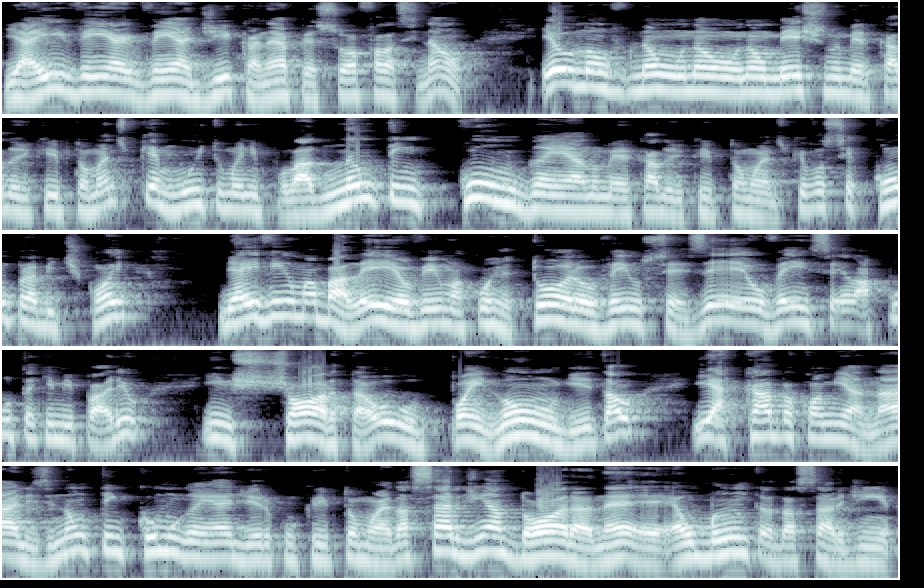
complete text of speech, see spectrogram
E aí vem a, vem a dica, né? A pessoa fala assim, não, eu não, não, não, não mexo no mercado de criptomoedas porque é muito manipulado. Não tem como ganhar no mercado de criptomoedas, porque você compra Bitcoin e aí vem uma baleia, ou vem uma corretora, ou vem o CZ, ou vem, sei lá, puta que me pariu, e shorta, ou põe long e tal, e acaba com a minha análise. Não tem como ganhar dinheiro com criptomoeda. A sardinha adora, né? É o mantra da sardinha.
